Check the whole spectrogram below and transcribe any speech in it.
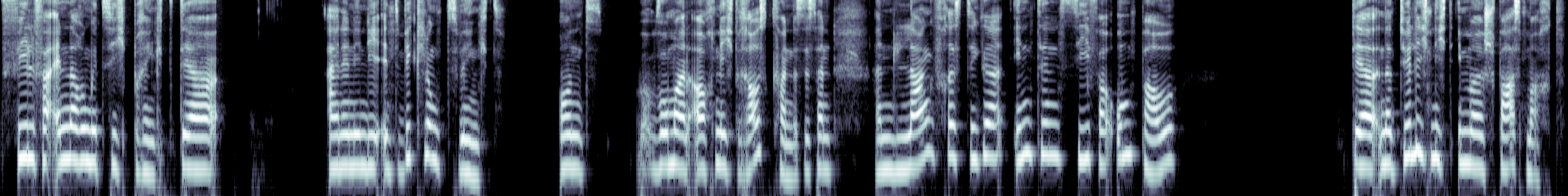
viel Veränderung mit sich bringt, der einen in die Entwicklung zwingt und wo man auch nicht raus kann. Das ist ein, ein langfristiger, intensiver Umbau, der natürlich nicht immer Spaß macht.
